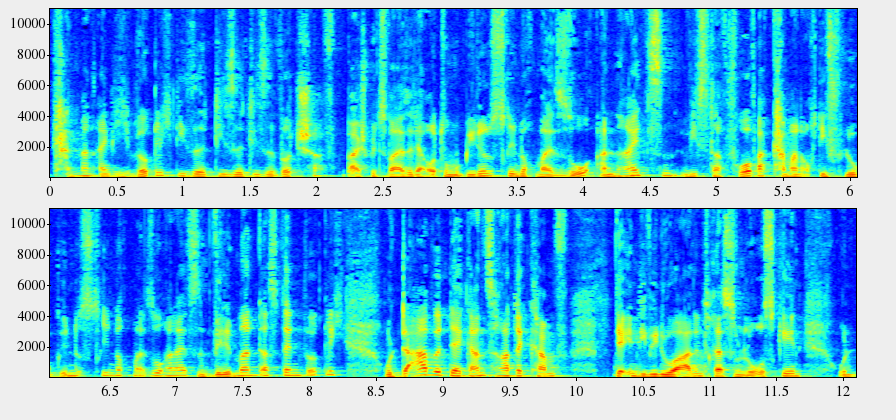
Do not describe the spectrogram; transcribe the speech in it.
kann man eigentlich wirklich diese, diese, diese Wirtschaft, beispielsweise der Automobilindustrie, nochmal so anheizen, wie es davor war? Kann man auch die Flugindustrie nochmal so anheizen? Will man das denn wirklich? Und da wird der ganz harte Kampf der Individualinteressen losgehen. Und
